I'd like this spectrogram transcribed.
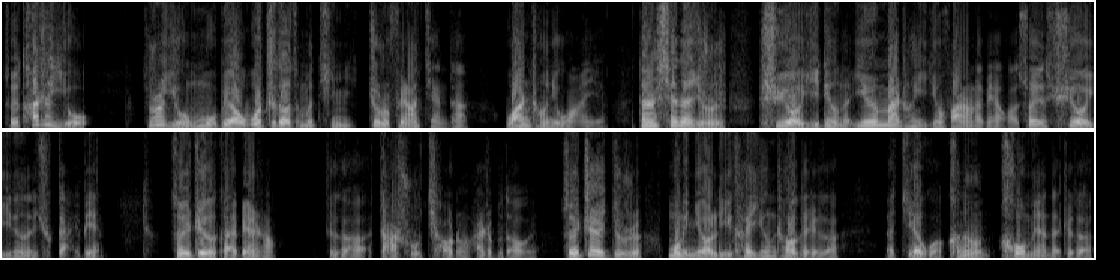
所以他是有就是有目标，我知道怎么踢你，就是非常简单，完成就完业。但是现在就是需要一定的，因为曼城已经发生了变化，所以需要一定的去改变。所以这个改变上，这个扎叔调整还是不到位。所以这就是穆里尼奥离开英超的这个呃结果，可能后面的这个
